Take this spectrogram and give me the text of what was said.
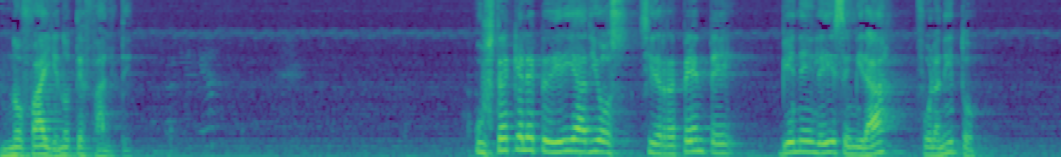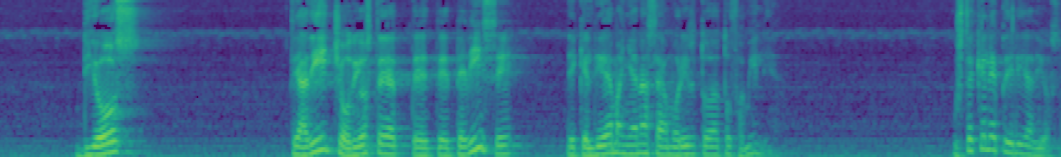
no falle, no te falte. ¿Usted qué le pediría a Dios si de repente viene y le dice, mira, fulanito, Dios te ha dicho, Dios te, te, dice de que el día de mañana se va a morir toda tu familia. ¿Usted qué le pediría a Dios?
